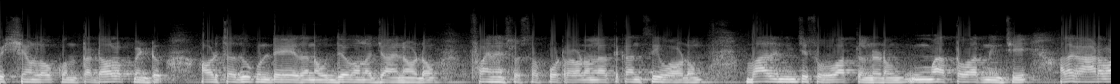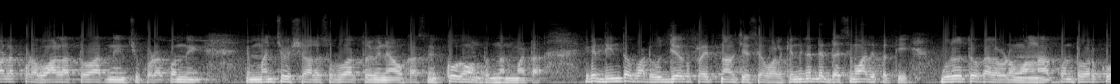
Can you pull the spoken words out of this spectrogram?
విషయంలో కొంత డెవలప్మెంట్ ఆవిడ చదువుకుంటే ఏదైనా ఉద్యోగంలో జాయిన్ అవ్వడం ఫైనాన్షియల్ సపోర్ట్ రావడం లేకపోతే కన్సీవ్ అవ్వడం భార్య నుంచి శుభవార్తలు వినడం అత్తవారి నుంచి అలాగే ఆడవాళ్ళకు కూడా వాళ్ళ అత్తవారి నుంచి కూడా కొన్ని మంచి విషయాలు శుభవార్తలు వినే అవకాశం ఎక్కువగా ఉంటుందన్నమాట. ఇక దీంతో పాటు ఉద్యోగ ప్రయత్నాలు చేసే వాళ్ళకి ఎందుకంటే దశమాధిపతి గురువుతో కలవడం వలన కొంతవరకు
